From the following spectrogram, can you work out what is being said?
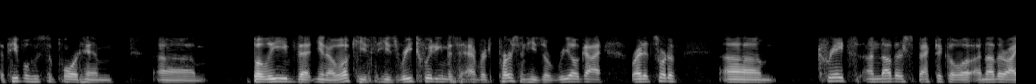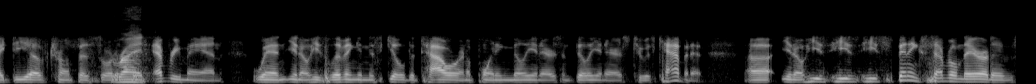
The people who support him um believe that you know look he's he's retweeting this average person. He's a real guy right? It sort of um creates another spectacle another idea of Trump as sort of Right. this everyman when you know he's living in this gilded tower and appointing millionaires and billionaires to his cabinet. Uh you know he's he's he's spinning several narratives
